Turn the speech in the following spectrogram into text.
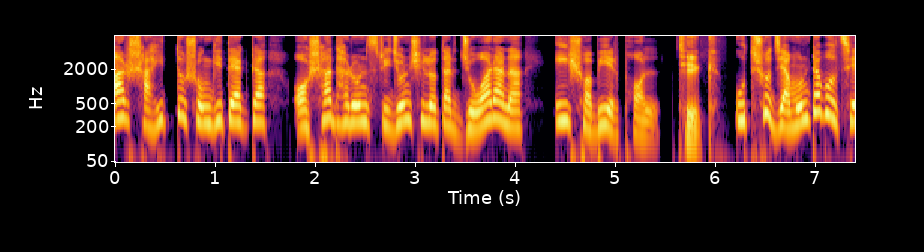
আর সাহিত্য সঙ্গীতে একটা অসাধারণ সৃজনশীলতার জোয়ার আনা এই সবই এর ফল। ঠিক। উৎস যেমনটা বলছে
